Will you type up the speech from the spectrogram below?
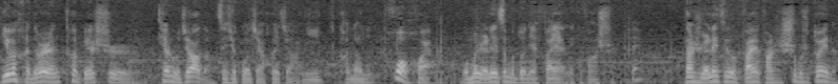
因为很多人，特别是天主教的这些国家，会讲你可能破坏了我们人类这么多年繁衍的一个方式。对。但是人类这种繁衍方式是不是对呢？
